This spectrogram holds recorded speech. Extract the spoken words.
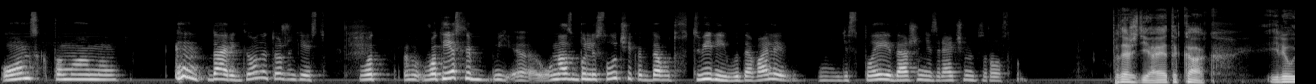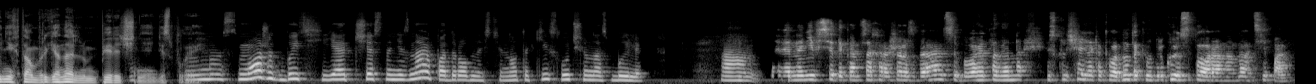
Омск, по-моему. да, регионы тоже есть. Вот, вот если э, у нас были случаи, когда вот в Твери выдавали дисплеи даже незрячим взрослым. Подожди, а это как? Или у них там в региональном перечне дисплей? Может быть, я честно не знаю подробностей, но такие случаи у нас были. А, наверное, не все до конца хорошо разбираются. Бывают, наверное, исключения как в одну, так и в другую сторону. Но типа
